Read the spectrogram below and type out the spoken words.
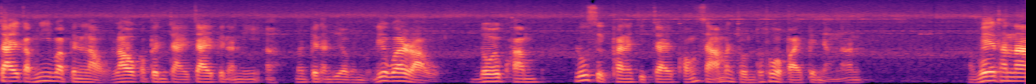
ใจกับนี่ว่าเป็นเรา เราก็เป็นใจใจเป็นอันนี้อะมันเป็นอันเดียวกันหมดเรียกว่าเรา โดยความรู้สึกภายในจิตใจของสามัญชนทั่วไปเป็นอย่างนั้น เวทนา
